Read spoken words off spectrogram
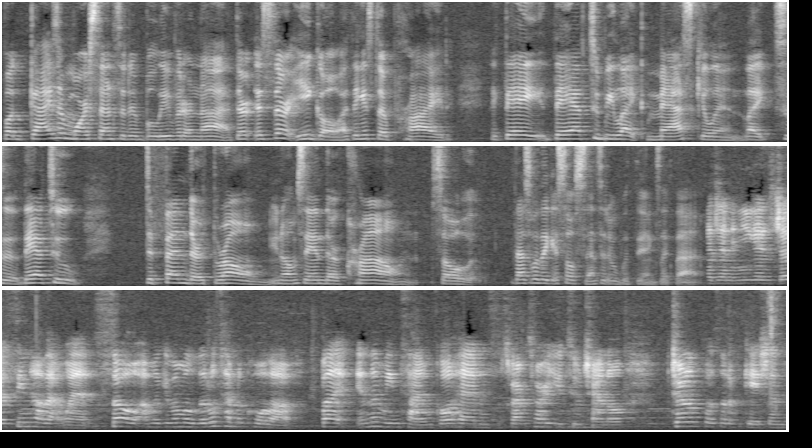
but guys are more sensitive, believe it or not. They're, it's their ego. I think it's their pride. Like they they have to be like masculine, like to they have to defend their throne. You know what I'm saying? Their crown. So that's why they get so sensitive with things like that. And you guys just seen how that went. So I'm gonna give them a little time to cool off. But in the meantime, go ahead and subscribe to our YouTube channel turn on post notifications.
